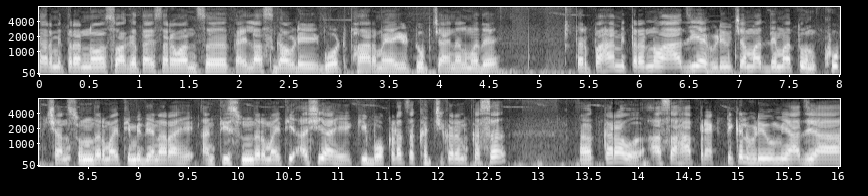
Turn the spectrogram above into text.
नमस्कार मित्रांनो स्वागत आहे सर्वांचं. कैलास गावडे गोट फार्म या यूट्यूब चॅनलमध्ये तर पहा मित्रांनो आज या व्हिडिओच्या माध्यमातून खूप छान सुंदर माहिती मी देणार आहे आणि ती सुंदर माहिती अशी आहे की बोकडाचं खच्चीकरण कसं करावं असा हा प्रॅक्टिकल व्हिडिओ मी आज या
